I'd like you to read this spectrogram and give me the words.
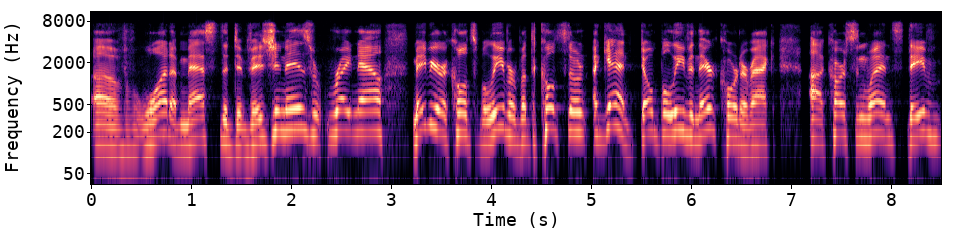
of what a mess the division is right now. Maybe you're a Colts believer, but the Colts don't, again, don't believe in their quarterback, uh, Carson Wentz. They've,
